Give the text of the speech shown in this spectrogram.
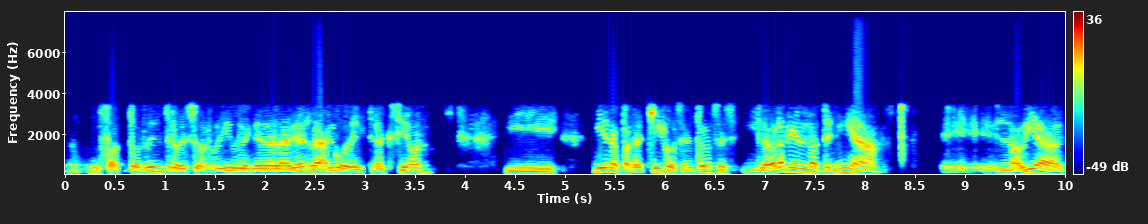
un factor dentro de eso horrible que era la guerra, algo de distracción, y, y era para chicos entonces, y la verdad que él no tenía, eh, él no había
